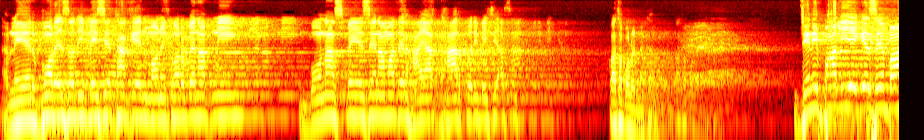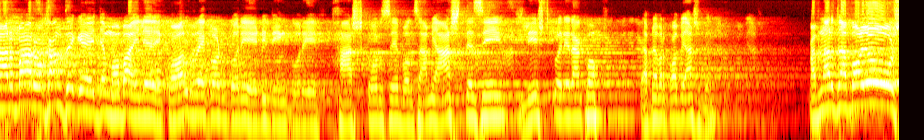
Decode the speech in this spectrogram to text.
আপনি এরপরে যদি বেঁচে থাকেন, মনে করবেন আপনি, বোনাস পেয়েছেন আমাদের হায়াত, ধার করে বেঁচে আছেন। কথা বলেন না কেন? যিনি পালিয়ে গেছে বারবার ওখান থেকে যে মোবাইলে কল রেকর্ড করে, এডিটিং করে, ফাঁস করছে, বলছে, আমি আসতেছি, লিস্ট করে রাখো। আপনি আবার কবে আসবেন? আপনার যা বয়স,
